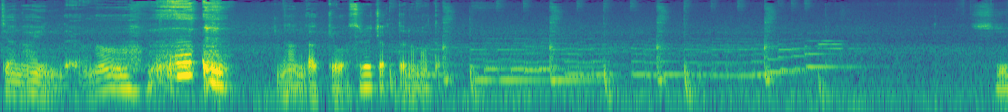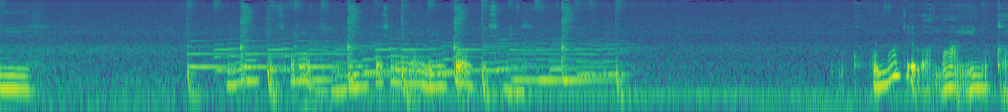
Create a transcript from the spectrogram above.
じゃないんだよな。なんだっけ忘れちゃったなまた。しここまではまあいいのか。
